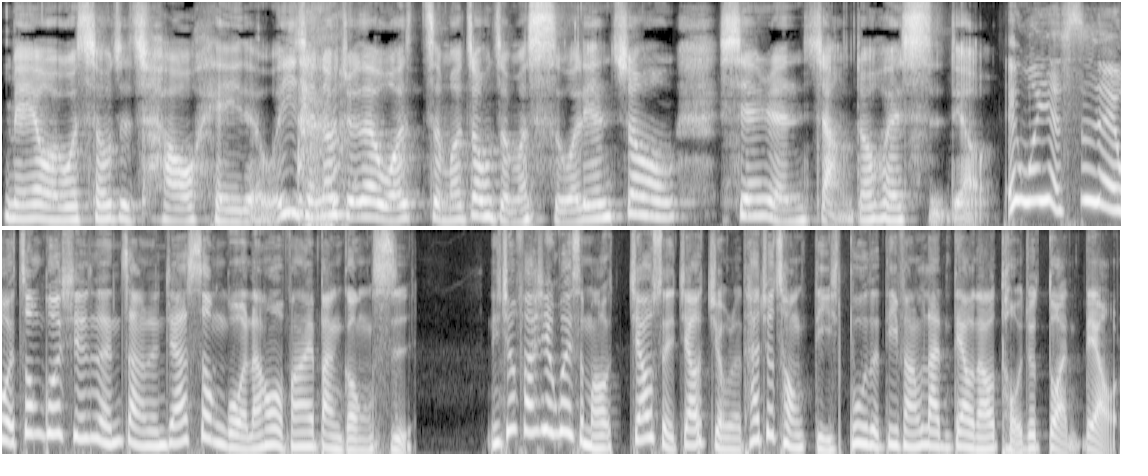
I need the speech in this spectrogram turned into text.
没有，我手指超黑的。我以前都觉得我怎么种怎么死，我连种仙人掌都会死掉。哎，我也是哎，我种过仙人掌，人家送我，然后我放在办公室。你就发现为什么浇水浇久了，它就从底部的地方烂掉，然后头就断掉了。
